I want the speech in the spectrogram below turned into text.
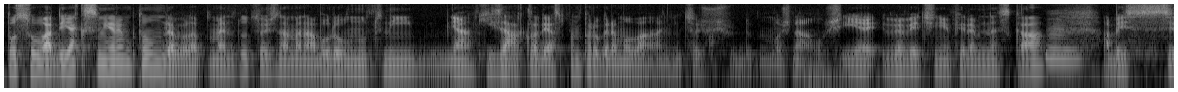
posouvat jak směrem k tomu developmentu, což znamená, budou nutný nějaký základy, aspoň programování, což už možná už je ve většině firm dneska, hmm. aby si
